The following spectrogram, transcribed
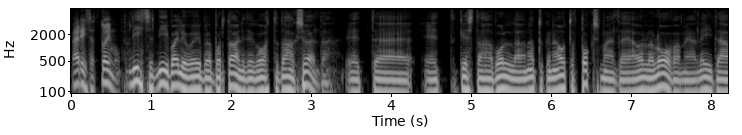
päriselt toimub? lihtsalt nii palju võib-olla portaalide kohta tahaks öelda, et, et kes tahab olla natukene out of box mõelda ja olla loovam ja leida,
